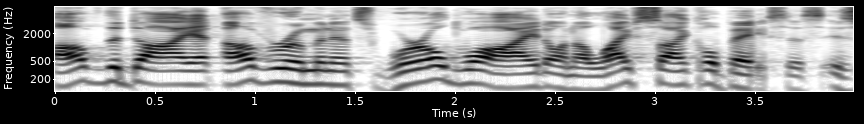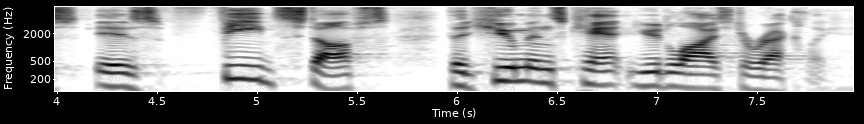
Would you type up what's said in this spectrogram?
of the diet of ruminants worldwide on a life cycle basis is, is feedstuffs that humans can't utilize directly.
